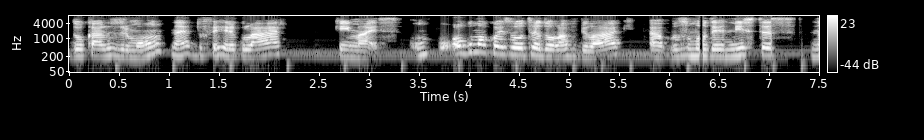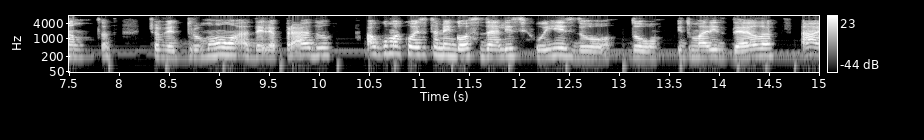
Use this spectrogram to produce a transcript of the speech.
do Carlos Drummond, né, do Ferreira Goulart, quem mais? Um, alguma coisa outra do Olavo Bilac. Ah, os modernistas, não, tá, deixa eu ver, Drummond, Adélia Prado. Alguma coisa também gosto da Alice Ruiz do, do, e do marido dela. Ah,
